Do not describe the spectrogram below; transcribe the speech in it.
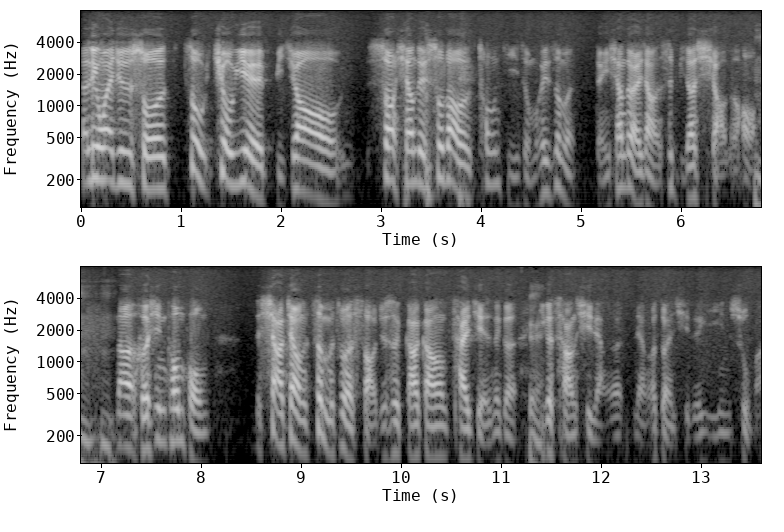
那另外就是说，就就业比较受相对受到冲击，怎么会这么等于相对来讲是比较小的哈、哦？嗯嗯。那核心通膨下降的这么这么少，就是刚刚拆解那个一个长期两个两个短期的因素嘛，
